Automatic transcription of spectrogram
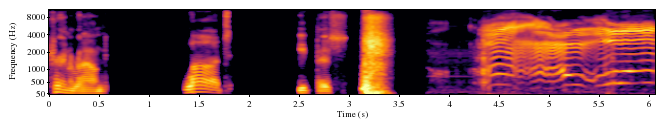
Turn around. What? Eat this.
